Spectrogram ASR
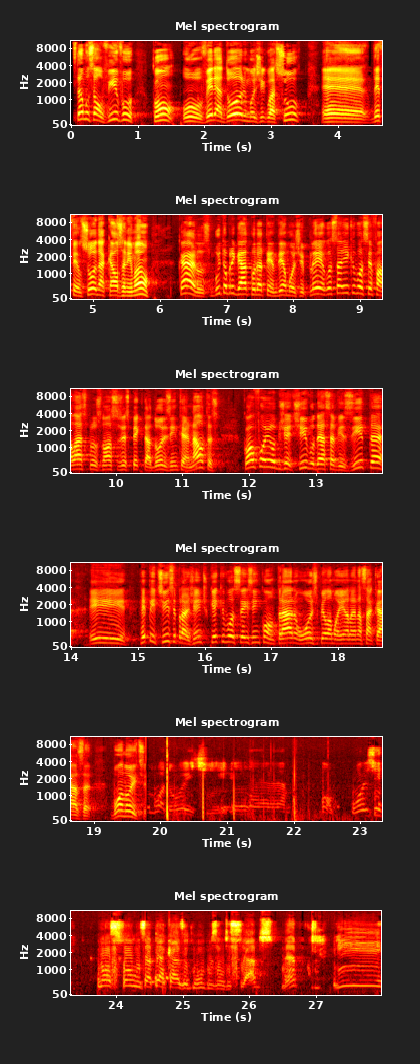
Estamos ao vivo com o vereador Mogi Guaçu, é, defensor da causa animal. Carlos, muito obrigado por atender a Mogi Play. Eu gostaria que você falasse para os nossos espectadores e internautas qual foi o objetivo dessa visita e repetisse para a gente o que, que vocês encontraram hoje pela manhã lá nessa casa. Boa noite. Boa noite. É... Bom, hoje nós fomos até a casa de um dos indiciados, né? E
